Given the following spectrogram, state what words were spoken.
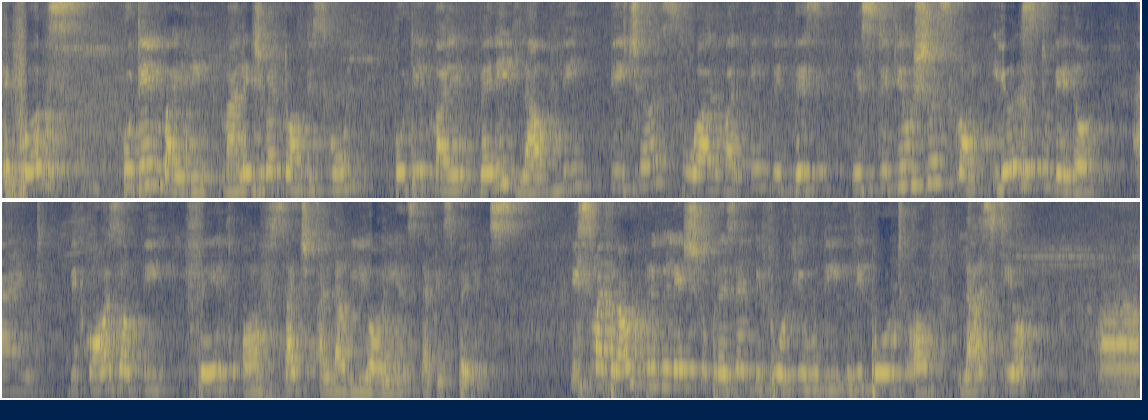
efforts put in by the management of the school, put in by very lovely teachers who are working with these institutions from years together and because of the faith of such a lovely audience that is parents. It's my proud privilege to present before you the report of last year. Uh,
